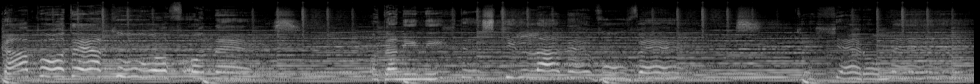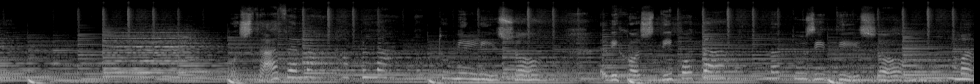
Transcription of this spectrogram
Κάποτε ακούω φωνές. Όταν οι νύχτες κυλάνε βουβές και χαίρομαι. Πως θα ήθελα απλά να του μιλήσω δίχως τίποτα να του ζητήσω μα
